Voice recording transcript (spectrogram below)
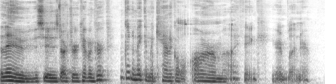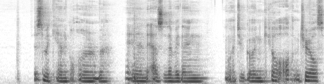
Hello, this is Dr. Kevin Kirk. I'm going to make a mechanical arm, I think, here in Blender. Just a mechanical arm. And as with everything, you want to go ahead and kill all the materials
